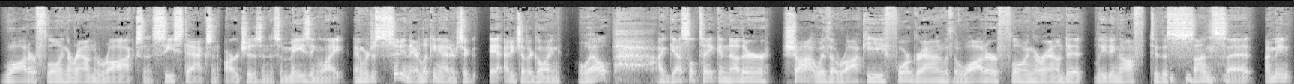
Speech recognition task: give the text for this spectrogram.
water flowing around the rocks, and the sea stacks and arches, and this amazing light. And we're just sitting there looking at, it, at each other, going, "Well, I guess I'll take another shot with a rocky foreground with the water flowing around it, leading off to the sunset. I mean,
